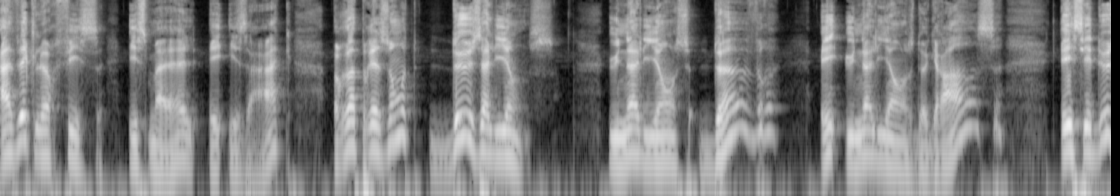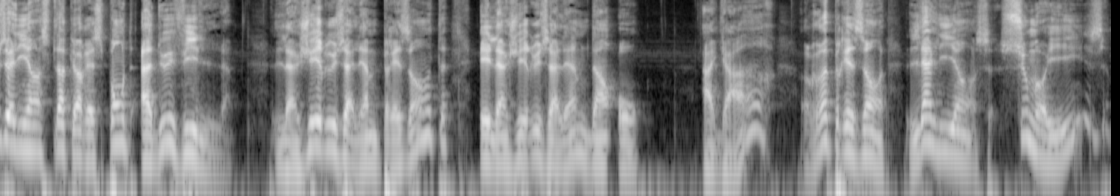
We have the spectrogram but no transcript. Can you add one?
avec leurs fils Ismaël et Isaac, représentent deux alliances, une alliance d'œuvre et une alliance de grâce, et ces deux alliances-là correspondent à deux villes, la Jérusalem présente et la Jérusalem d'en haut. Agar représente l'alliance sous Moïse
